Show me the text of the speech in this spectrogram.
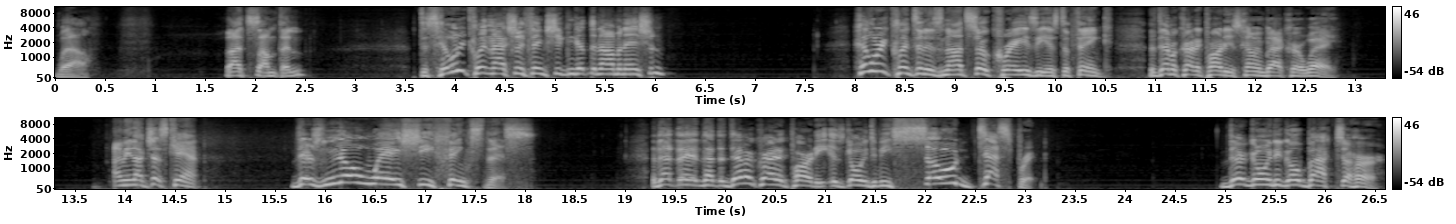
Well, that's something. Does Hillary Clinton actually think she can get the nomination? Hillary Clinton is not so crazy as to think the Democratic Party is coming back her way. I mean, I just can't. There's no way she thinks this. That the, that the Democratic Party is going to be so desperate, they're going to go back to her.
